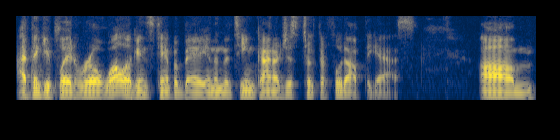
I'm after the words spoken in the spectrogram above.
I think he played real well against Tampa Bay, and then the team kind of just took their foot off the gas. Um,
